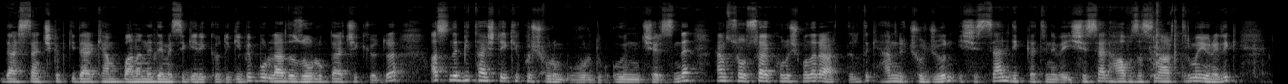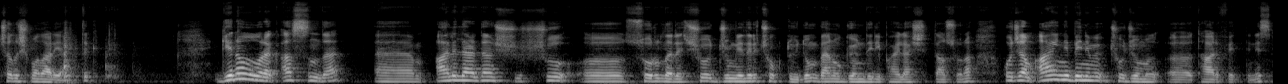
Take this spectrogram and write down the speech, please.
dersten çıkıp giderken bana ne demesi gerekiyordu gibi buralarda zorluklar çekiyordu. Aslında bir taşta iki kuş vurum- vurduk oyunun içerisinde. Hem sosyal konuşmaları arttırdık hem de çocuğun işitsel dikkatini ve işitsel hafızasını arttırma yönelik çalışmalar yaptık. Genel olarak aslında e, ailelerden şu, şu e, soruları, şu cümleleri çok duydum. Ben o gönderiyi paylaştıktan sonra. Hocam aynı benim çocuğumu e, tarif ettiniz.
